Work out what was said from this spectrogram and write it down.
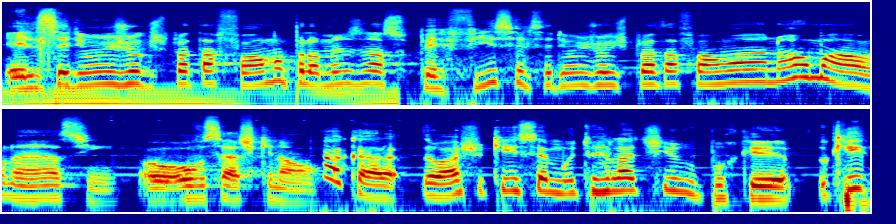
Ele seria um jogo de plataforma, pelo menos na superfície, ele seria um jogo de plataforma normal, né? Assim. Ou, ou você acha que não? Ah, cara, eu acho que isso é muito relativo, porque o que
